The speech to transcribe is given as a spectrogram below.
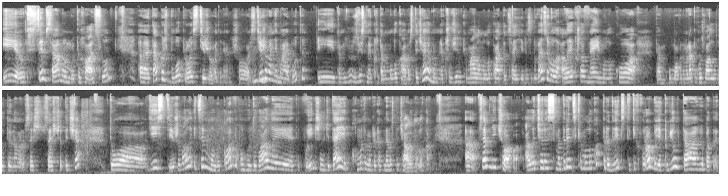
і от з цим самим от гаслом. Е, також було про стіжування, що стіжування mm-hmm. має бути, і там, ну звісно, якщо там молока вистачає, мовно, якщо в жінки мало молока, то це її не зобов'язувало, але якщо в неї молоко там умовно вона погодувала дитину, вона все, все, що тече, то її стіжували і цим молоком годували типу інших дітей, кому там, наприклад, не вистачало молока. А, Все б нічого, але через материнське молоко передаються такі хвороби, як ВІЛ та гепатит.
